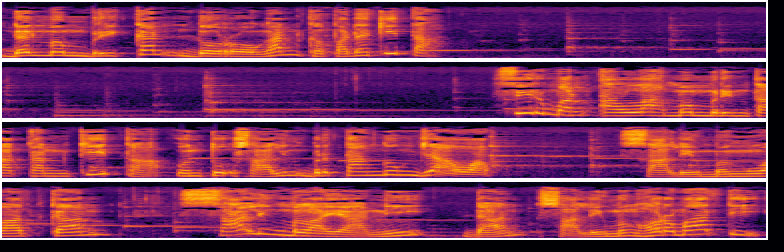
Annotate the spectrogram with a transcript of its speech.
dan memberikan dorongan kepada kita. Firman Allah memerintahkan kita untuk saling bertanggung jawab, saling menguatkan, saling melayani, dan saling menghormati.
